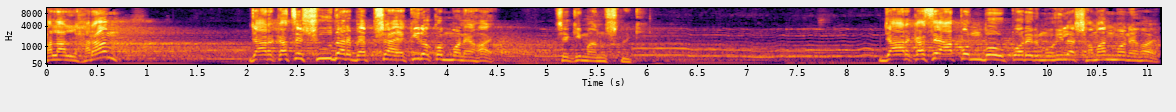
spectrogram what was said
হালাল হারাম, যার কাছে সুদ আর ব্যবসা একই রকম মনে হয়, সে কি মানুষ নাকি? যার কাছে আপন বউ পরের মহিলা সমান মনে হয়,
